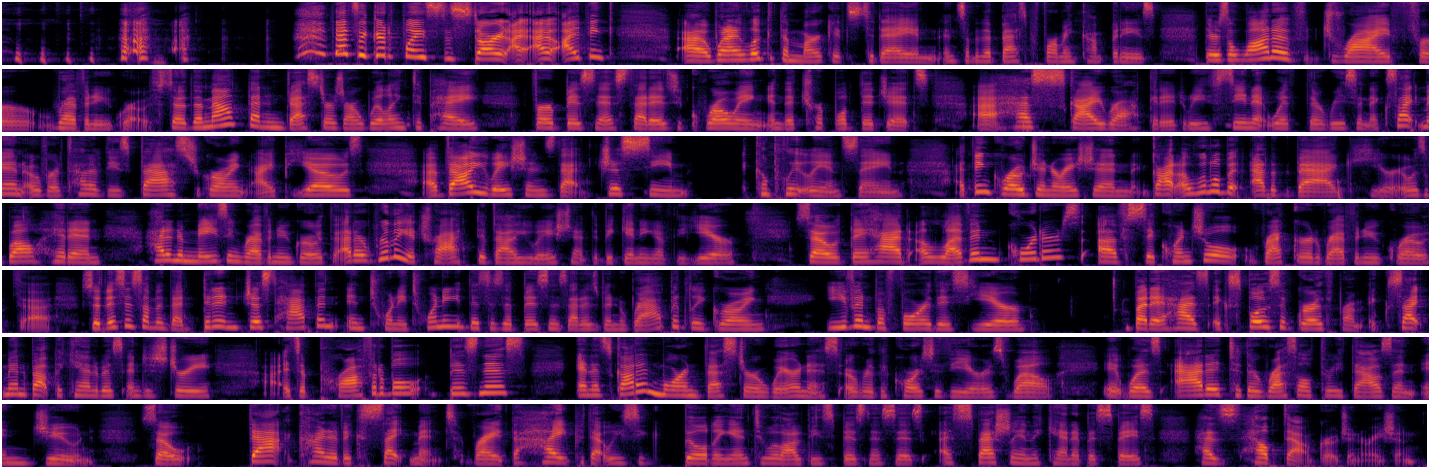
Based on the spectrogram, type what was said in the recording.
that's a good place to start. I, I, I think uh, when I look at the markets today and, and some of the best performing companies, there's a lot of drive for revenue growth. So the amount that investors are willing to pay for a business that is growing in the triple digits uh, has skyrocketed. We've seen it with the recent excitement over a ton of these fast growing IPOs, uh, valuations that just seem completely insane. I think Grow Generation got a little bit out of the bag here. It was well hidden, had an amazing revenue growth at a really attractive valuation at the beginning of the year. So they had 11 quarters of sequential record revenue growth. Uh, so this is something that didn't just happen in 2020. This is a business that has been rapidly growing even before this year but it has explosive growth from excitement about the cannabis industry. Uh, it's a profitable business and it's gotten more investor awareness over the course of the year as well. It was added to the Russell 3000 in June. So that kind of excitement, right? The hype that we see building into a lot of these businesses, especially in the cannabis space, has helped out Grow Generation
